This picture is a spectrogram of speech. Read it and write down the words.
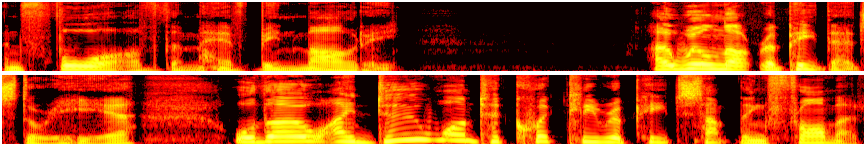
and four of them have been Maori. I will not repeat that story here, although I do want to quickly repeat something from it.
